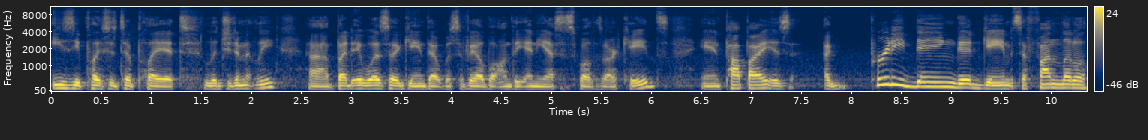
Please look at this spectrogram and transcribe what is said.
easy places to play it legitimately, uh, but it was a game that was available on the NES as well as arcades. And Popeye is a pretty dang good game. It's a fun little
